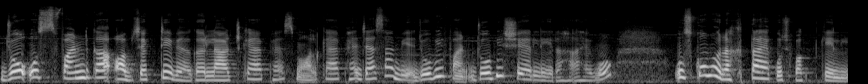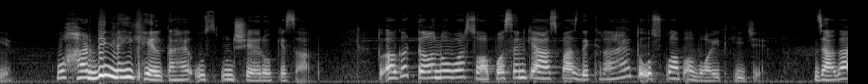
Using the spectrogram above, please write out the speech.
जो उस फंड का ऑब्जेक्टिव है, अगर लार्ज कैप है स्मॉल कैप है, जैसा भी है, जो भी फंड जो भी शेयर ले रहा है वो, उसको वो रखता है कुछ वक्त के लिए। वो हर दिन नहीं खेलता है उस, उन शेयरों के साथ। तो अगर टर्नओवर 100 परसेंट के आसपास दिख रहा है तो उसको आप अवॉइड कीजिए। ज़्यादा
